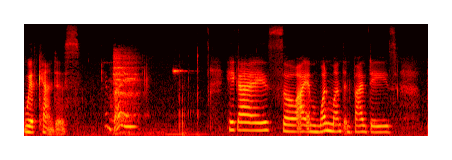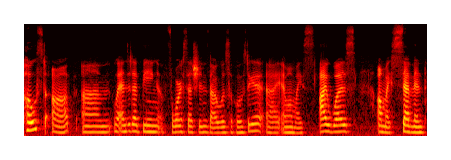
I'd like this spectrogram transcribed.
with candice bye Hey guys, so I am one month and five days post-op. Um, what ended up being four sessions that I was supposed to get. I am on my, I was on my seventh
